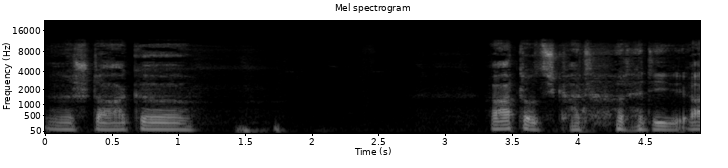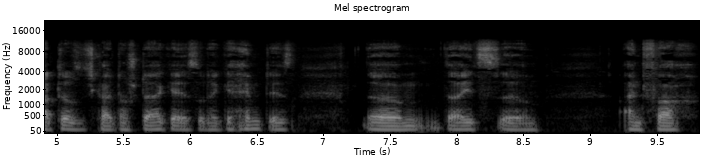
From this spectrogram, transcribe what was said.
eine starke Ratlosigkeit oder die Ratlosigkeit noch stärker ist oder gehemmt ist, ähm, da jetzt äh, einfach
